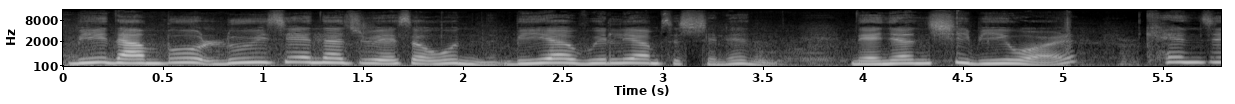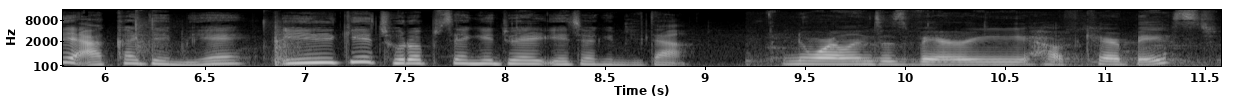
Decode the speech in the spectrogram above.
미 남부 루이지애나주에서 온 미아 윌리엄스 씨는 내년 12월 켄지 아카데미의 일기 졸업생이 될 예정입니다. New Orleans is very healthcare based,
